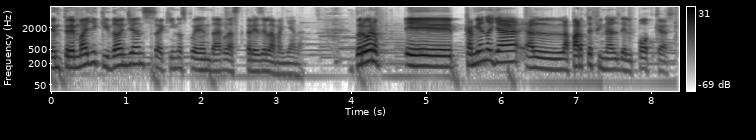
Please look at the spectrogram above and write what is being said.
Entre Magic y Dungeons, aquí nos pueden dar las 3 de la mañana. Pero bueno, eh, cambiando ya a la parte final del podcast,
